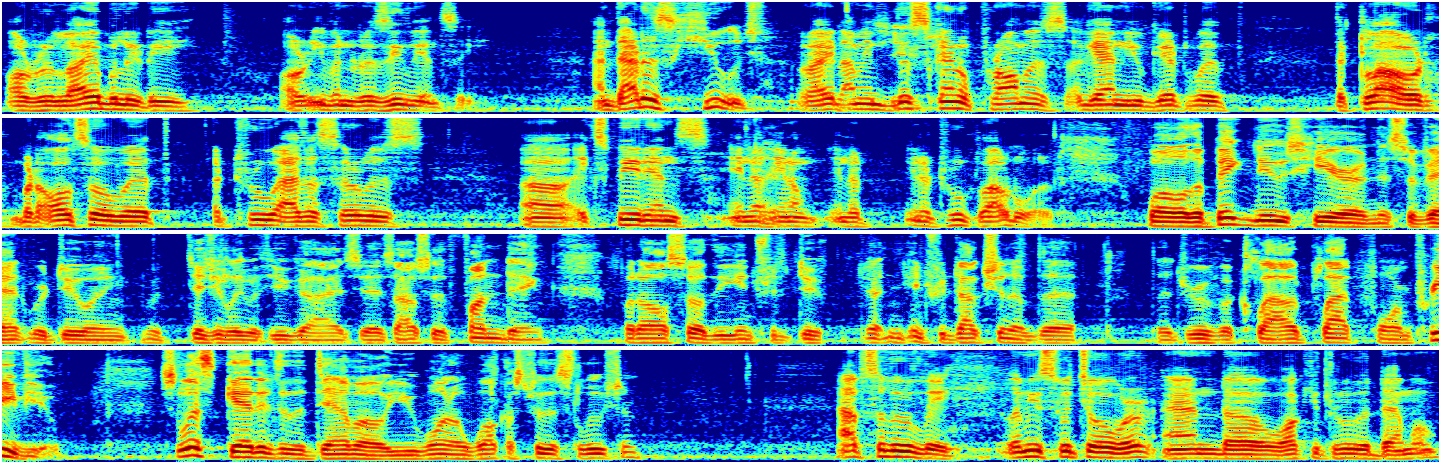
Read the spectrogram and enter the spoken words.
or reliability or even resiliency. And that is huge, right? I mean, this kind of promise, again, you get with the cloud, but also with a true as a service uh, experience in a, in, a, in, a, in a true cloud world. Well, the big news here in this event we're doing with, digitally with you guys is obviously the funding, but also the introdu introduction of the, the Druva Cloud Platform preview. So let's get into the demo. You want to walk us through the solution? Absolutely. Let me switch over and uh, walk you through the demo.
